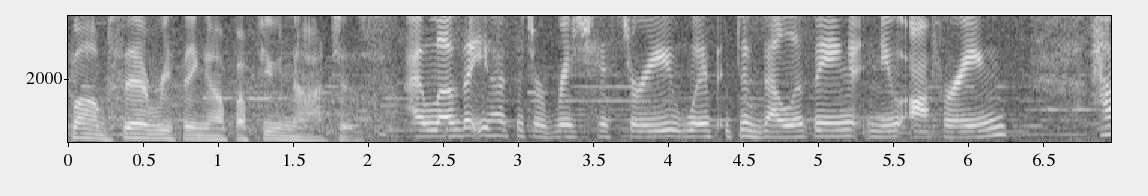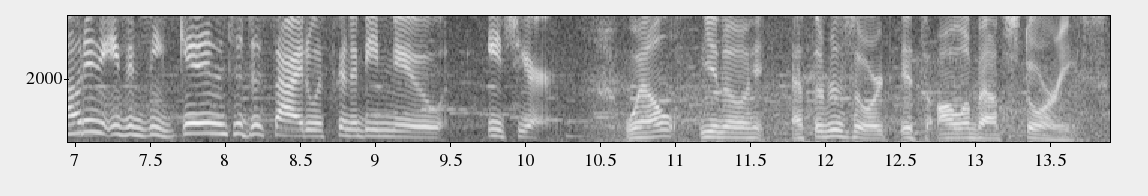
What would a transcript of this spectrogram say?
bumps everything up a few notches. I love that you have such a rich history with developing new offerings. How do you even begin to decide what's going to be new each year? Well, you know, at the resort, it's all about stories.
